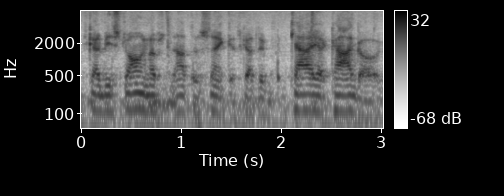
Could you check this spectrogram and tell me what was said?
It's got to be strong enough not to sink. It's got to carry a cargo.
